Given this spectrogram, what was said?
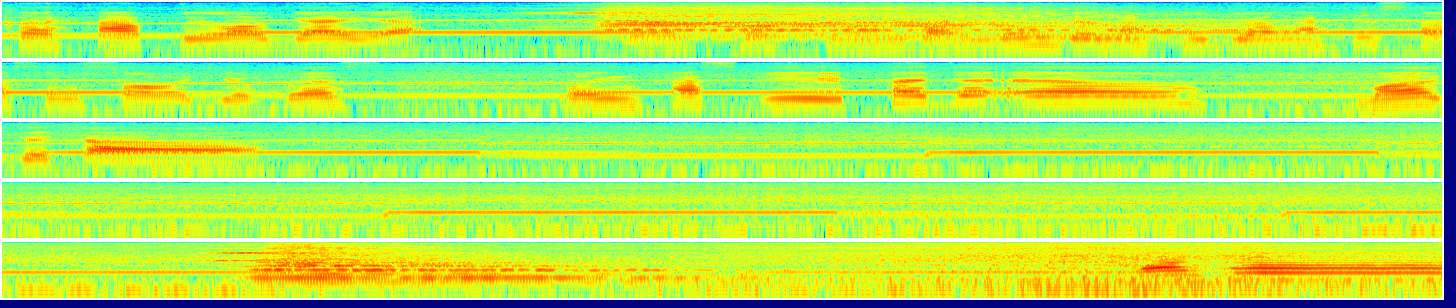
ke Gaya dari stasiun Bandung dengan tujuan akhir stasiun Solo Jebres melintas di PJL Merdeka. Mantap!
